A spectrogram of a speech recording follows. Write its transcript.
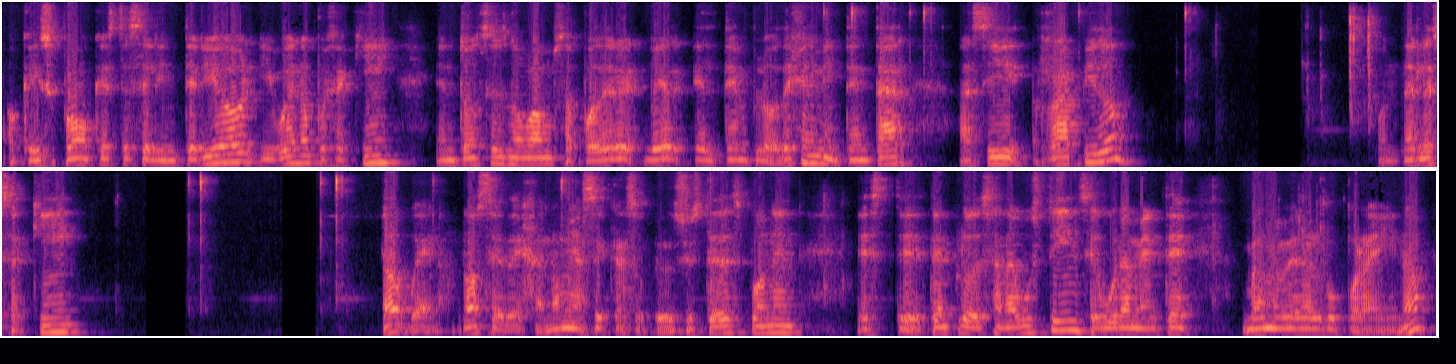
Ok, supongo que este es el interior y bueno, pues aquí entonces no vamos a poder ver el templo. Déjenme intentar así rápido ponerles aquí no, bueno, no se deja, no me hace caso, pero si ustedes ponen este templo de San Agustín, seguramente van a ver algo por ahí, ¿no?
